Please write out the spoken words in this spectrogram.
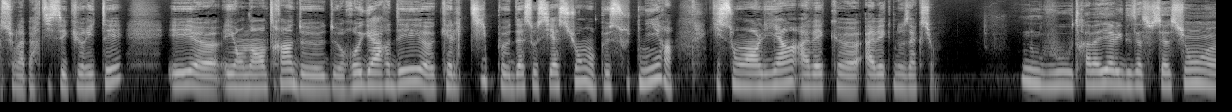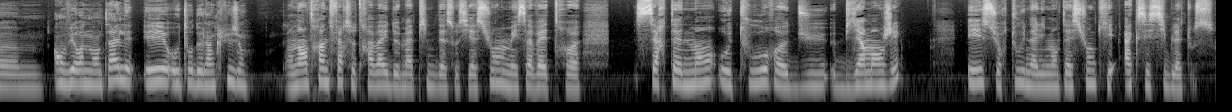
sur la partie sécurité. Et, on est en de, regarder euh, quel type d'associations on peut soutenir qui sont en lien avec, euh, avec nos actions. Donc vous travaillez avec des associations euh, environnementales et autour de l'inclusion. On est en train de faire ce travail de mapping d'associations, mais ça va être certainement autour du bien manger et surtout une alimentation qui est accessible à tous.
